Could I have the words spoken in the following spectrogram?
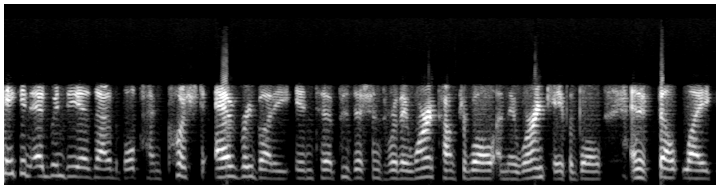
taking Edwin Diaz out of the bullpen pushed everybody into positions where they weren't comfortable and they weren't capable, and it felt like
